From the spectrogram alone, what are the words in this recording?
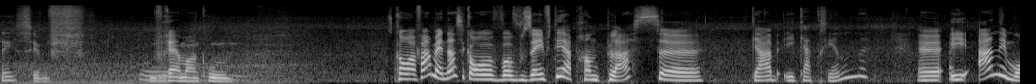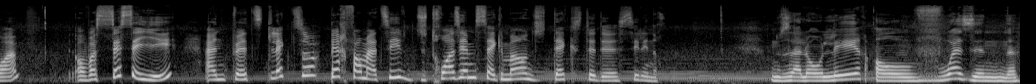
Tu sais, c'est vraiment cool. Ce qu'on va faire maintenant, c'est qu'on va vous inviter à prendre place, euh, Gab et Catherine. Euh, et Anne et moi, on va s'essayer à une petite lecture performative du troisième segment du texte de Céline Roux. Nous allons lire en voisine.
